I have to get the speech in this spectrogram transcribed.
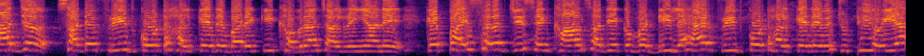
ਅੱਜ ਸਾਡੇ ਫਰੀਦਕੋਟ ਹਲਕੇ ਦੇ ਬਾਰੇ ਕੀ ਖਬਰਾਂ ਚੱਲ ਰਹੀਆਂ ਨੇ ਕਿ ਭਾਈ ਸਰਬਜੀਤ ਸਿੰਘ ਖਾਲਸਾ ਦੀ ਇੱਕ ਵੱਡੀ ਲਹਿਰ ਫਰੀਦਕੋਟ ਹਲਕੇ ਦੇ ਵਿੱਚ ਉੱਠੀ ਹੋਈ ਹੈ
